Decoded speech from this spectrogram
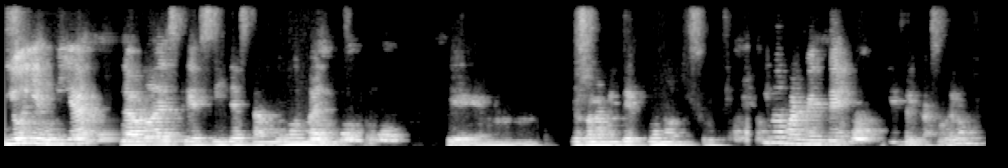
Y hoy en día, la verdad es que sí, ya está muy mal que, que solamente uno disfrute. Y normalmente es el caso del hombre.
